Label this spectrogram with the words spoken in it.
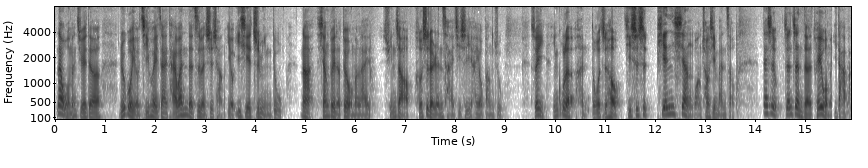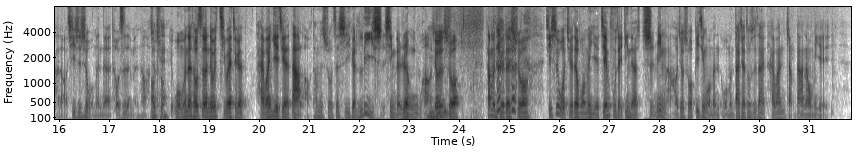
那我们觉得如果有机会在台湾的资本市场有一些知名度，那相对的对我们来寻找合适的人才，其实也很有帮助。所以评估了很多之后，其实是偏向往创新板走，但是真正的推我们一大把的哦，其实是我们的投资人们哈。就是.我们的投资人都有几位这个台湾业界的大佬，他们说这是一个历史性的任务哈，就是说他们觉得说，其实我觉得我们也肩负着一定的使命了哈，就是说，毕竟我们我们大家都是在台湾长大，那我们也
